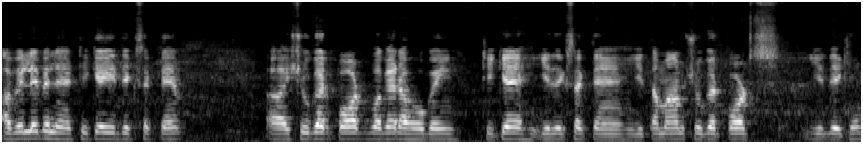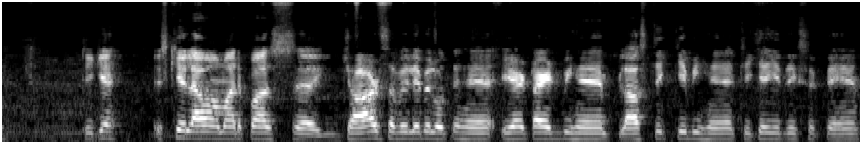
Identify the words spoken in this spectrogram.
अवेलेबल हैं, ठीक है, ये देख सकते हैं। शुगर पॉट वगैरह हो गई, ठीक है, ये देख सकते हैं। ये तमाम शुगर पॉट्स ये देखें, ठीक है। इसके अलावा हमारे पास जार्स अवेलेबल होते हैं एयर टाइट भी हैं प्लास्टिक के भी हैं, ठीक है, ये देख सकते हैं।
